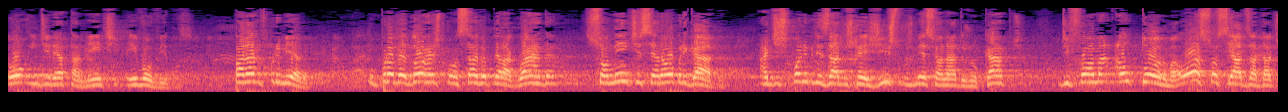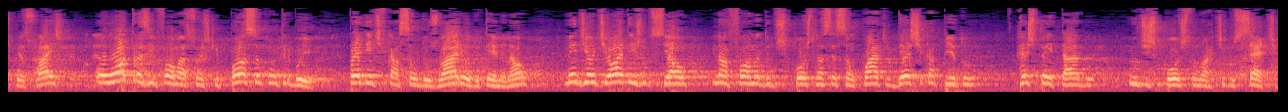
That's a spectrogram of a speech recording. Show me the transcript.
ou indiretamente envolvidas. Parágrafo 1. O provedor responsável pela guarda somente será obrigado a disponibilizar os registros mencionados no CAPT de forma autônoma ou associados a dados pessoais ou outras informações que possam contribuir para a identificação do usuário ou do terminal, mediante ordem judicial na forma do disposto na seção 4 deste capítulo, respeitado o disposto no artigo 7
